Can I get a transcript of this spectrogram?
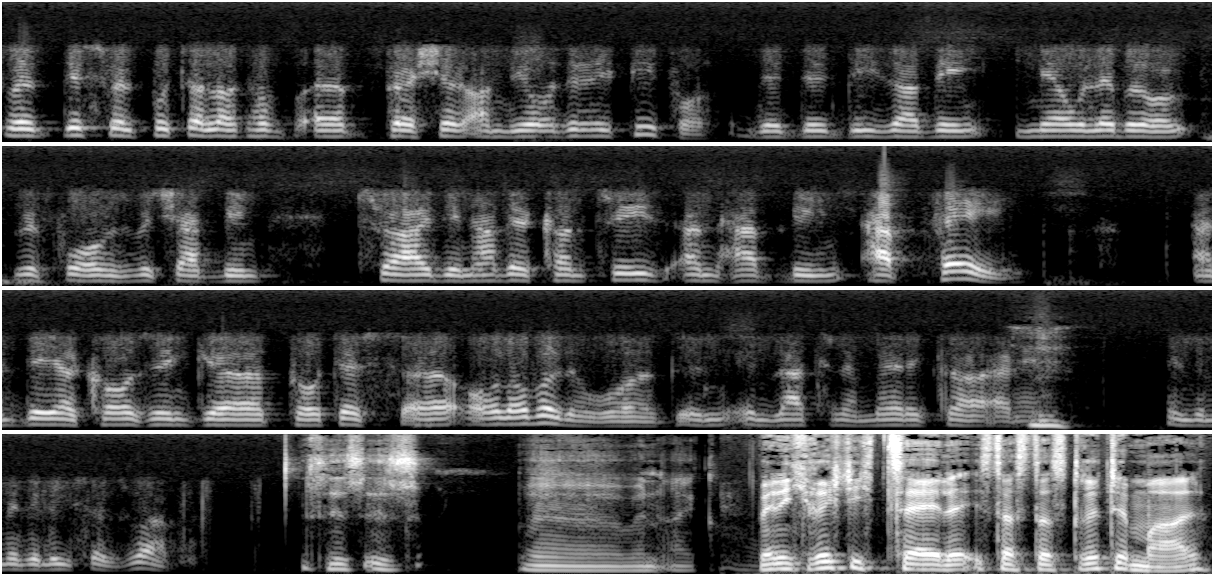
Well, this will put a lot of uh, pressure on the ordinary people. The, the, these are the neoliberal reforms which have been tried in other countries and have been have failed, and they are causing uh, protests uh, all over the world, in, in Latin America and in, mm. in the Middle East as well. This is wenn ich richtig zähle, ist das das dritte Mal,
